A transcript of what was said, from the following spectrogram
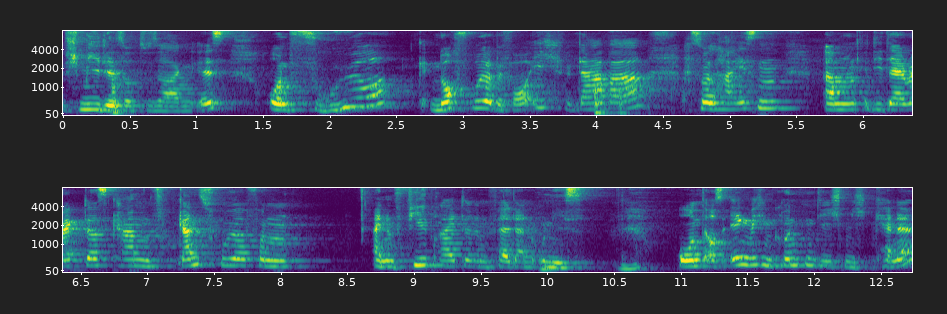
Schmiede sozusagen ist. Und früher, noch früher, bevor ich da war, soll heißen, ähm, die Directors kamen ganz früher von einem viel breiteren Feld an Unis. Mhm. Und aus irgendwelchen Gründen, die ich nicht kenne,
